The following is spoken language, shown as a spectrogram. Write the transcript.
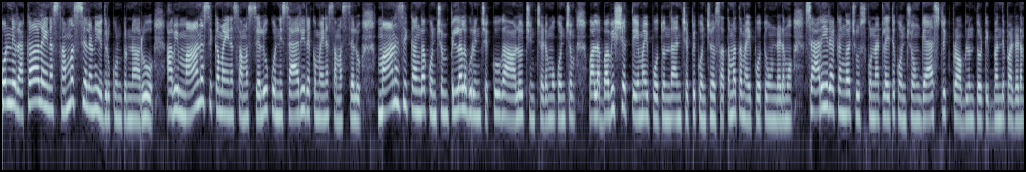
కొన్ని రకాలైన సమస్యలను ఎదుర్కొంటున్నారు. అవి మానసికమైన సమస్యలు కొన్ని శారీరకమైన సమస్యలు. మానసికంగా కొంచెం పిల్లల గురించి ఎక్కువగా ఆలోచించడము కొంచెం వాళ్ళ భవిష్యత్ ఏమైపోతుందా అని చెప్పి కొంచెం సతమతం అయిపోతూ ఉండడము. శారీరకంగా చూసుకున్నట్లయితే కొంచెం గ్యాస్ట్రిక్ ప్రాబ్లం తోటి ఇబ్బంది పడడం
